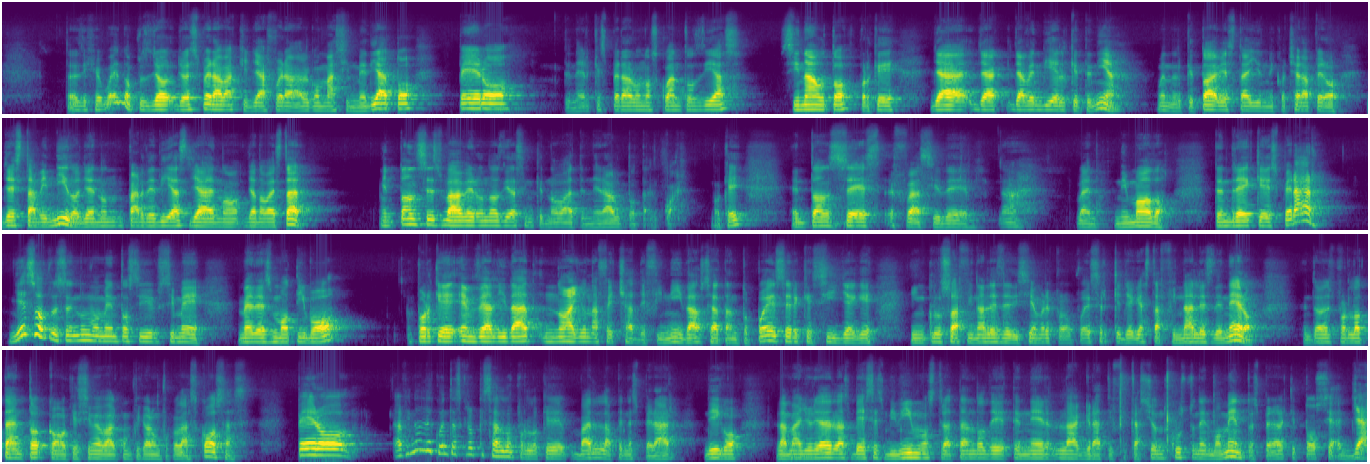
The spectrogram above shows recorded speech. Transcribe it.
Entonces dije, bueno, pues yo, yo esperaba que ya fuera algo más inmediato, pero tener que esperar unos cuantos días sin auto, porque ya, ya, ya vendí el que tenía. Bueno, el que todavía está ahí en mi cochera, pero ya está vendido, ya en un par de días ya no, ya no va a estar. Entonces va a haber unos días en que no va a tener auto tal cual, ¿ok? Entonces fue así de, ah, bueno, ni modo, tendré que esperar. Y eso pues en un momento sí, sí me, me desmotivó, porque en realidad no hay una fecha definida, o sea, tanto puede ser que sí llegue incluso a finales de diciembre, pero puede ser que llegue hasta finales de enero. Entonces, por lo tanto, como que sí me va a complicar un poco las cosas. Pero al final de cuentas creo que es algo por lo que vale la pena esperar. Digo, la mayoría de las veces vivimos tratando de tener la gratificación justo en el momento, esperar que todo sea ya,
